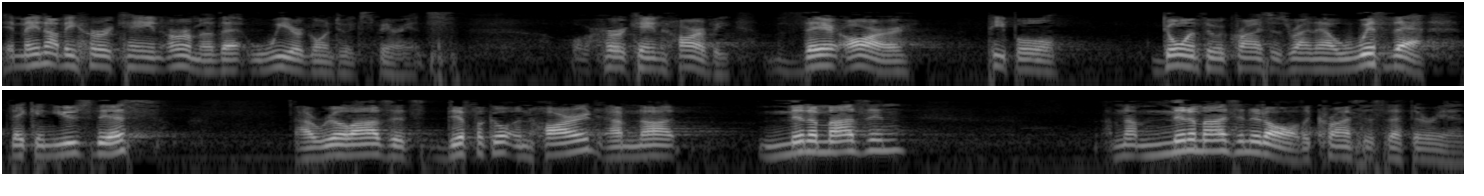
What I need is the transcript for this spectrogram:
it may not be Hurricane Irma that we are going to experience, or Hurricane Harvey. There are people going through a crisis right now with that. They can use this. I realize it's difficult and hard. I'm not minimizing. I'm not minimizing at all the crisis that they're in.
